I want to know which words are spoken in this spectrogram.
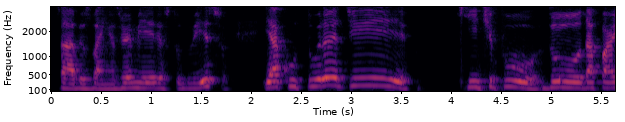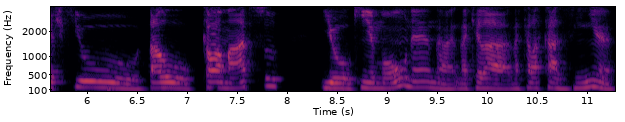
sabe, os bainhas vermelhas, tudo isso. E a cultura de que, tipo, do, da parte que o tá o Kawamatsu e o Kinemon, né, na, naquela, naquela casinha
